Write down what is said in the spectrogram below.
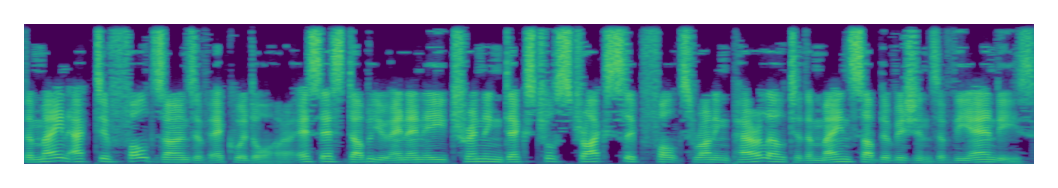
The main active fault zones of Ecuador are SSWNNE trending dextral strike-slip faults running parallel to the main subdivisions of the Andes,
